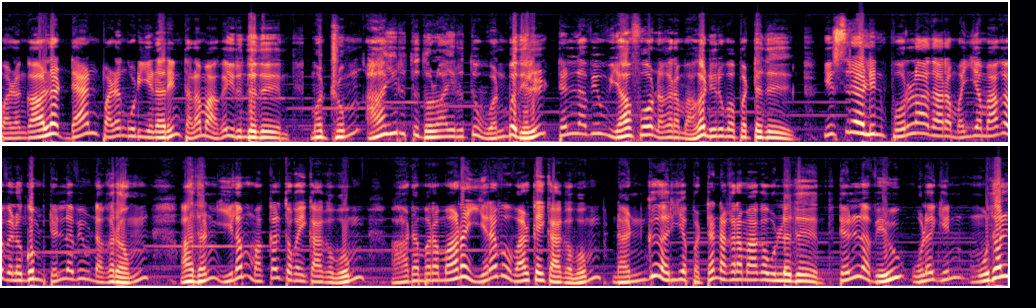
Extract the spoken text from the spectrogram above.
பழங்கால டேன் பழங்குடியினரின் தளமாக இருந்தது. மற்றும் ஆயிரத்து தொள்ளாயிரத்து ஒன்பதில் டெல் அவிவ் யாஃபோ நகரமாக நிறுவப்பட்டது. இஸ்ரேலின் பொருளாதார மையமாக விளங்கும் டெல் அவிவ் நகரம் அதன் இளம் மக்கள் தொகைக்காகவும் ஆடம்பரமான இரவு வாழ்க்கைக்காகவும் நன்கு அறியப்பட்ட நகரமாக உள்ளது. டெல் அவிவ் உலகின் முதல்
